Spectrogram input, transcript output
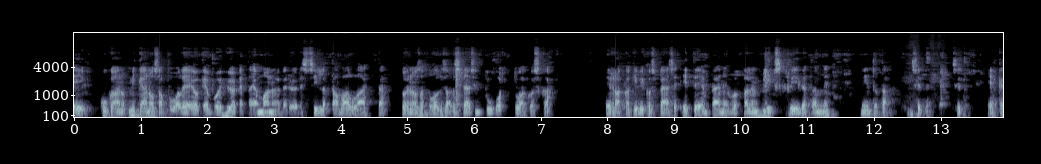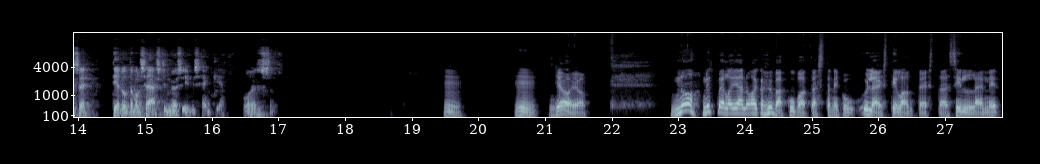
ei kukaan, mikään osapuoli ei oikein voi hyökätä ja manöveröidä sillä tavalla, että toinen osapuoli saataisiin täysin tuhottua, koska ei rakkakivikos pääse eteenpäin, ei voi paljon blitzkriegata, niin, niin tota, sitten sit ehkä se tietyllä tavalla säästi myös ihmishenkiä pohjoisessa. Hmm. Hmm, joo, joo. No, nyt meillä on jäänyt aika hyvä kuva tästä niin kuin yleistilanteesta ja silleen, niin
